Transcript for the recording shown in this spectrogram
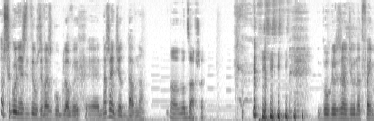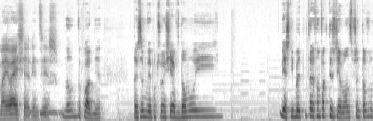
No, szczególnie, że ty używasz googlowych e, narzędzi od dawna. No, od zawsze. Google rządził na twoim iOSie, więc wiesz. No, dokładnie. Także mówię, poczułem się jak w domu i wiesz, niby ten telefon faktycznie, bo on sprzętowo,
